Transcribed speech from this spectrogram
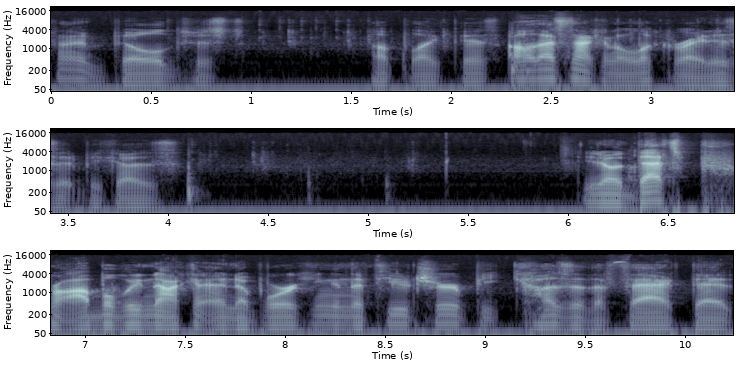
can I build just up like this? Oh, that's not going to look right, is it? Because you know, that's probably not going to end up working in the future because of the fact that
